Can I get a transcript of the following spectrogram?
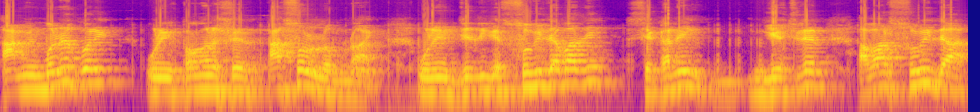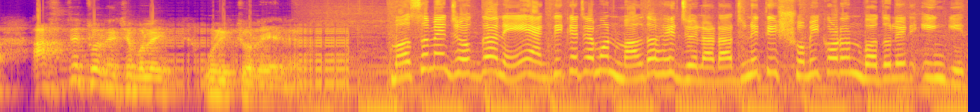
আমি মনে করি উনি কংগ্রেসের আসল লোক নয়। উনি যেদিকে সুবিধাবাদী, সেখানেই গিয়েছিলেন। আবার সুবিধা আসতে চলেছে বলে উনি চলে এলেন। মৌসুমে যোগদানে একদিকে যেমন মালদহের জেলা রাজনীতির সমীকরণ বদলের ইঙ্গিত,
